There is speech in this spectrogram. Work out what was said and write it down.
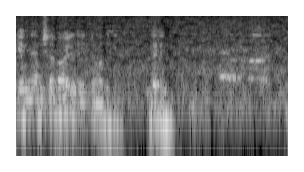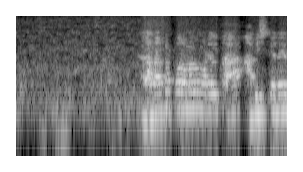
কেমনে আবিষ্কার করা এটা একটু আমরা দেখি। দেখেন। রাদারফোর্ড পরমাণু মডেলটা আবিষ্কারের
